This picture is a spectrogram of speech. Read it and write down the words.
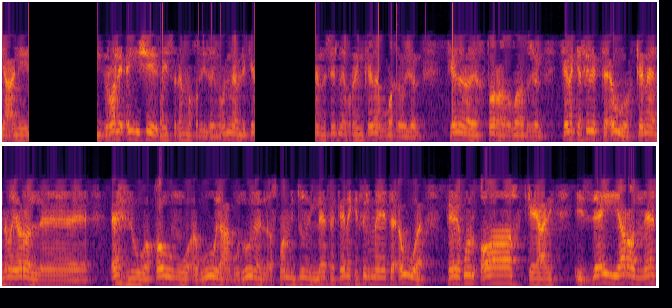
يعني يجرى لي أي شيء. عليه السلام مطلي زي ما قلنا قبل كده ان سيدنا إبراهيم كان الله عز وجل كان لا يختار على الله عز وجل كان كثير التأوه كان عندما يرى اهله وقومه وأبوه يعبدون الأصنام من دون الله فكان كثير ما يتأوه. كان يقول آه يعني إزاي يرى الناس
